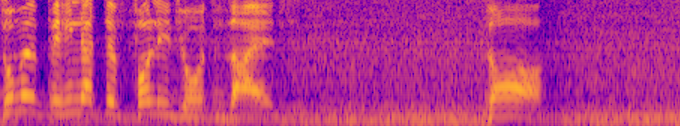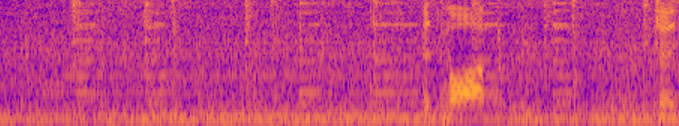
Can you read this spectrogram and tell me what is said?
dumme, behinderte Vollidioten seid. So. Bis morgen. Tschüss.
